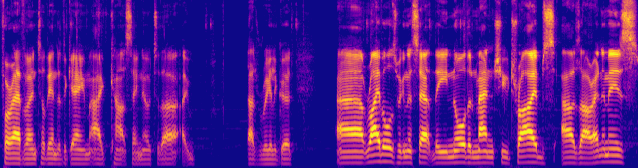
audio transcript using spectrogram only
forever until the end of the game. I can't say no to that. I, that's really good. Uh, rivals, we're going to set the Northern Manchu tribes as our enemies.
